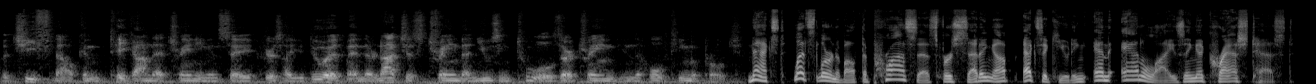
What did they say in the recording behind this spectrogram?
the chief now can take on that training and say, here's how you do it. And they're not just trained on using tools, they're trained in the whole team approach. Next, let's learn about the process for setting up, executing, and analyzing a crash test.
